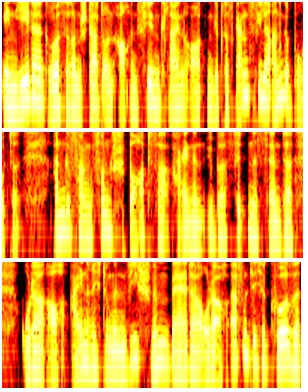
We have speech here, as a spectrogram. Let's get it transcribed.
In jeder größeren Stadt und auch in vielen kleinen Orten gibt es ganz viele Angebote. Angefangen von Sportvereinen über Fitnesscenter oder auch Einrichtungen wie Schwimmbäder oder auch öffentliche Kurse,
